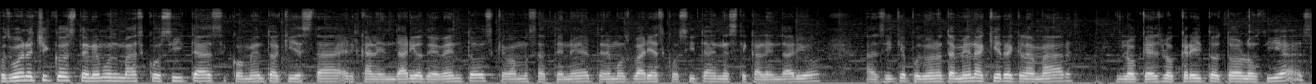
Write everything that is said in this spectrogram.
Pues bueno chicos, tenemos más cositas. Comento aquí está el calendario de eventos que vamos a tener. Tenemos varias cositas en este calendario. Así que pues bueno, también aquí reclamar lo que es lo crédito todos los días.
